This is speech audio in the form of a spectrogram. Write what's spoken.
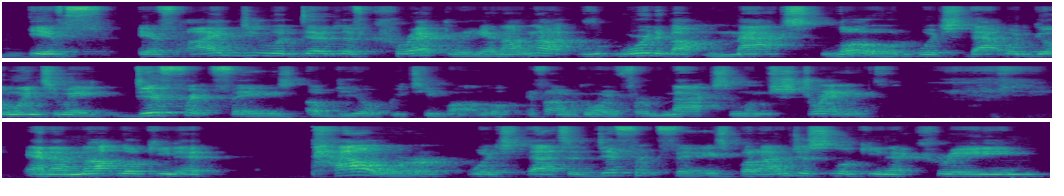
Mm-hmm. If if I do a deadlift correctly and I'm not worried about max load, which that would go into a different phase of the OPT model, if I'm going for maximum strength, and I'm not looking at power, which that's a different phase, but I'm just looking at creating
